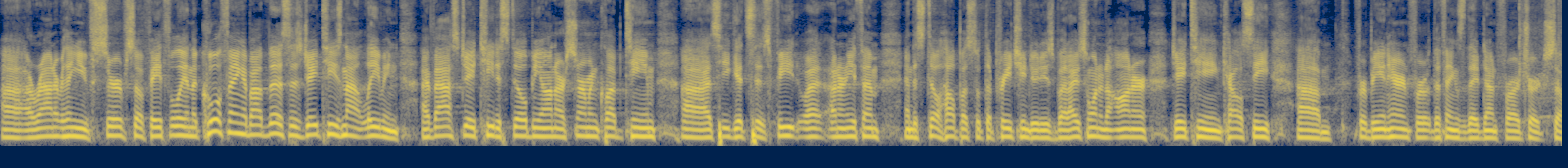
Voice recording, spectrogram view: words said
around everything. You've served so faithfully. And the cool thing about this is JT's not leaving. I've asked JT to still be on our sermon club team uh, as he gets his feet underneath him and to still help us with the preaching duties. But I just wanted to honor JT and Kelsey um, for being here and for the things that they've done for our church. So,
